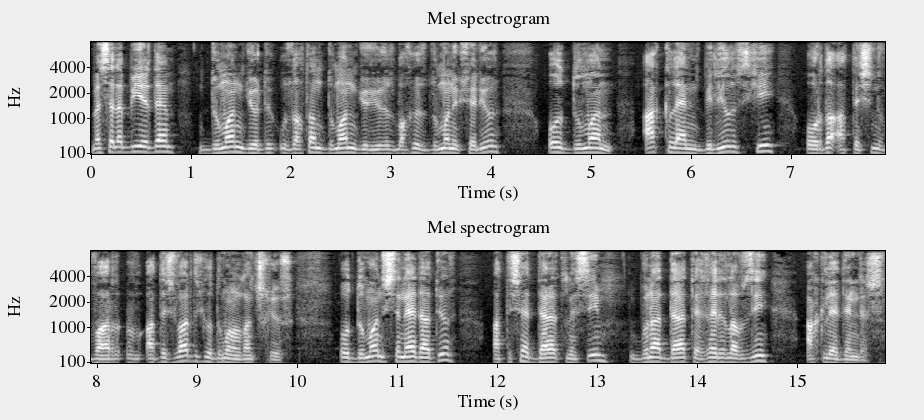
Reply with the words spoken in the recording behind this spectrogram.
Mesela bir yerde duman gördük, uzaktan duman görüyoruz, bakıyoruz duman yükseliyor. O duman aklen biliyoruz ki orada ateşin var, ateş vardı ki o duman oradan çıkıyor. O duman işte ne dağıtıyor? Ateşe delalet etmesi, buna delalet-i gayri lafzi akle denilir.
